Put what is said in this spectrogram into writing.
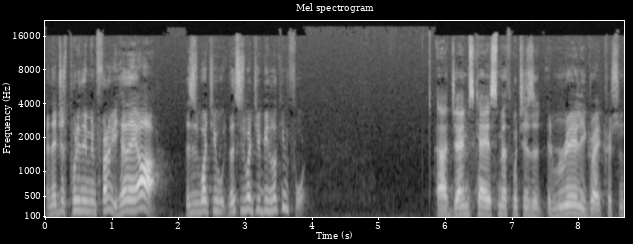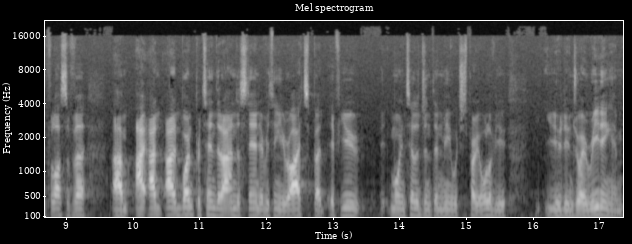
And they're just putting them in front of you. Here they are. This is what, you, this is what you've been looking for. Uh, James K. Smith, which is a, a really great Christian philosopher, um, I, I, I, won't pretend that I understand everything he writes, but if you're more intelligent than me, which is probably all of you, you'd enjoy reading him.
